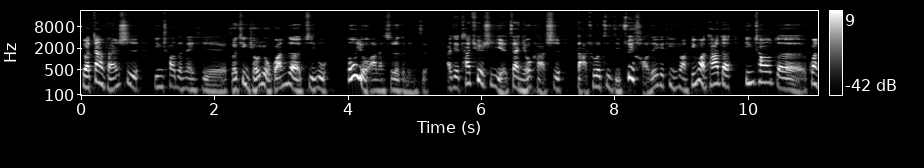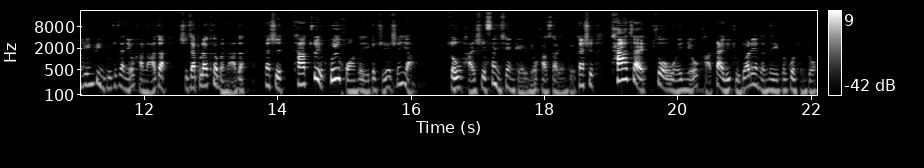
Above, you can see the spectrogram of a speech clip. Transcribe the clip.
对吧？但凡是英超的那些和进球有关的记录，都有阿兰希勒的名字，而且他确实也在纽卡是打出了自己最好的一个竞技状。尽管他的英超的冠军并不是在纽卡拿的，是在布莱克本拿的，但是他最辉煌的一个职业生涯。都还是奉献给了纽卡斯尔联队，但是他在作为纽卡代理主教练的那一个过程中，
